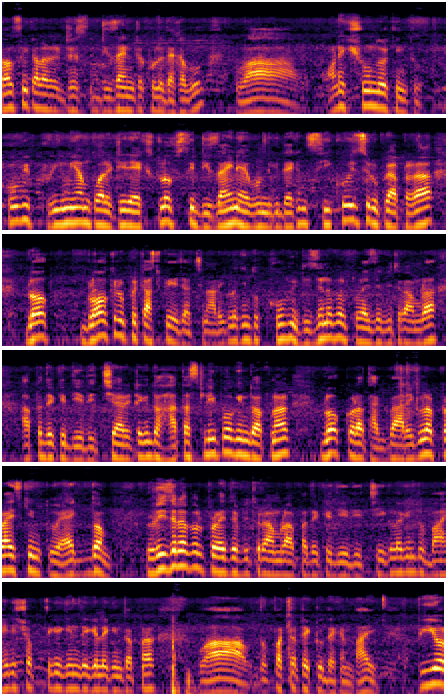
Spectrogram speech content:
জলফি কালারের ড্রেস, ডিজাইনটা খুলে দেখাবো। ওয়াও, অনেক সুন্দর কিন্তু। খুবই প্রিমিয়াম কোয়ালিটির এক্সক্লোভসি ডিজাইন এবং দেখেন সিকোয়েন্সের উপরে আপনারা ব্লক, ব্লকের উপরে কাজ পেয়ে যাচ্ছেন। আর এগুলো কিন্তু খুবই রিজনেবল প্রাইসের ভিতরে আমরা আপনাদেরকে দিয়ে দিচ্ছি। আর এটা কিন্তু হাতা স্লিপও কিন্তু আপনার ব্লক করা থাকবে। আর এগুলোর প্রাইস কিন্তু একদম রিজনেবল প্রাইসের ভিতরে আমরা আপনাদেরকে দিয়ে দিচ্ছি। এগুলো কিন্তু বাহিরের সব থেকে কিনতে গেলে কিন্তু আপনার ওয়াও দোপাট্টাটা একটু দেখেন ভাই। পিওর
